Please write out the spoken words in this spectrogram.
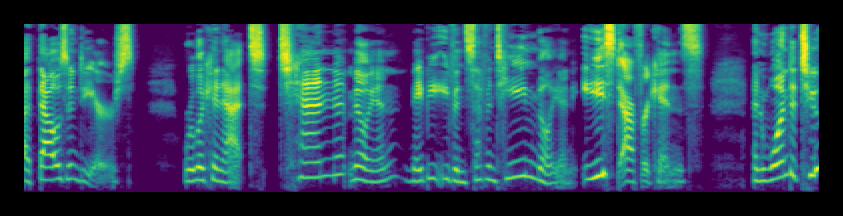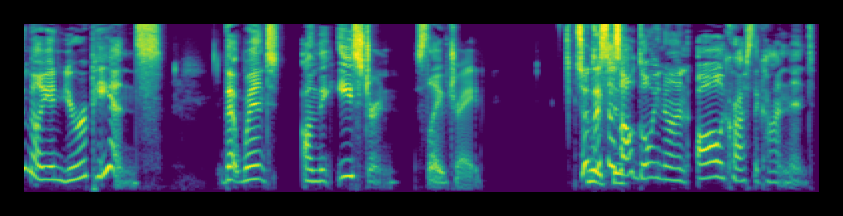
a thousand years. We're looking at 10 million, maybe even 17 million East Africans and 1 to 2 million Europeans that went on the Eastern slave trade. So this is all going on all across the continent,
